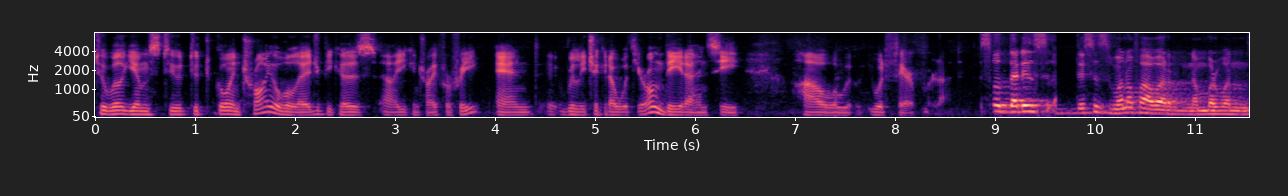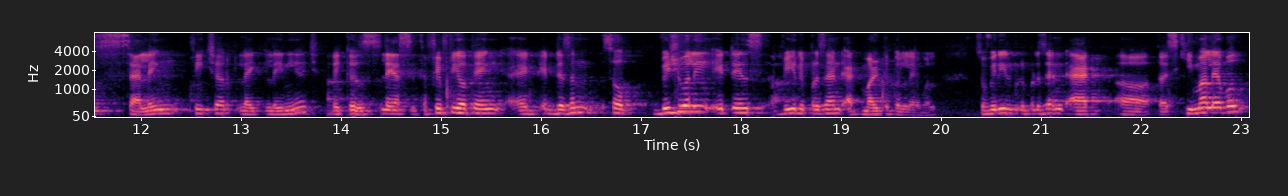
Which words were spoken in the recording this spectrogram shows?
to Williams to to go and try Ovaledge because uh, you can try for free and really check it out with your own data and see how it would fare for that so that is this is one of our number one selling feature like lineage because yes the 50 thing. It, it doesn't so visually it is we represent at multiple level. So we represent at uh, the schema level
